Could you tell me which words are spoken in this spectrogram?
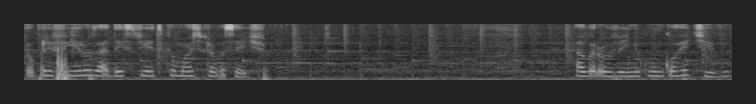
eu prefiro usar desse jeito que eu mostro pra vocês. Agora eu venho com um corretivo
